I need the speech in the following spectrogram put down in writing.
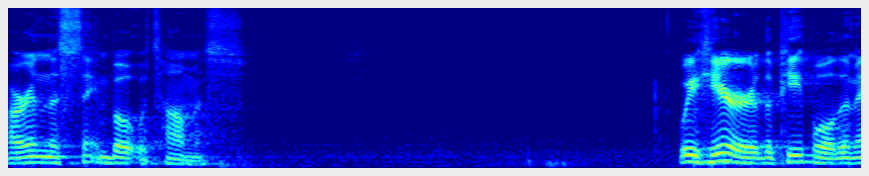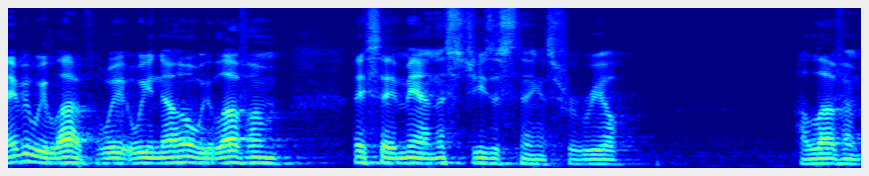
are in the same boat with Thomas. We hear the people that maybe we love. We, we know, we love them. They say, Man, this Jesus thing is for real. I love him.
